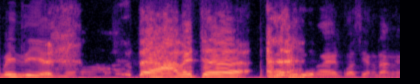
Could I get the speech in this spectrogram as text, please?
ไม่เนียนอะแต่หาไม่เจออยู่ไงกลัวเสียงดังไง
